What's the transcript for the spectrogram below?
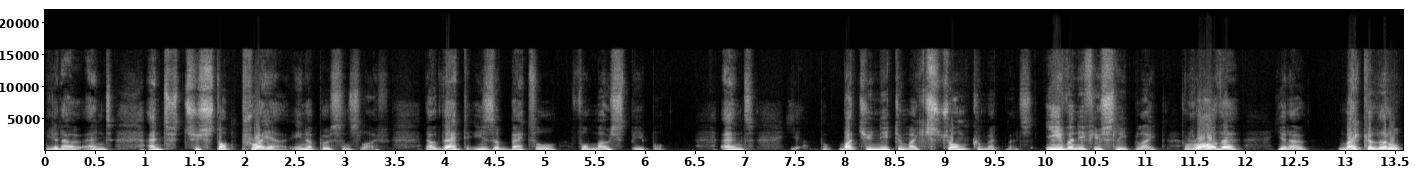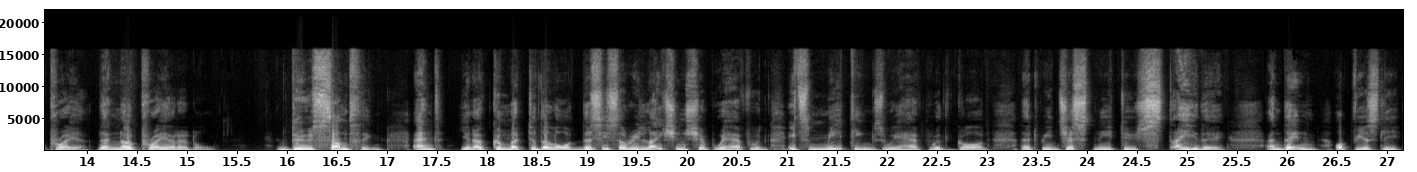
You know, and and to stop prayer in a person's life. Now that is a battle for most people, and but you need to make strong commitments, even if you sleep late. Rather, you know, make a little prayer than no prayer at all do something and you know commit to the lord this is a relationship we have with it's meetings we have with god that we just need to stay there and then obviously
